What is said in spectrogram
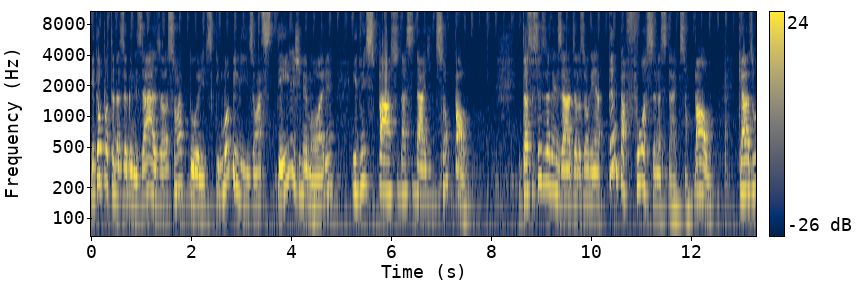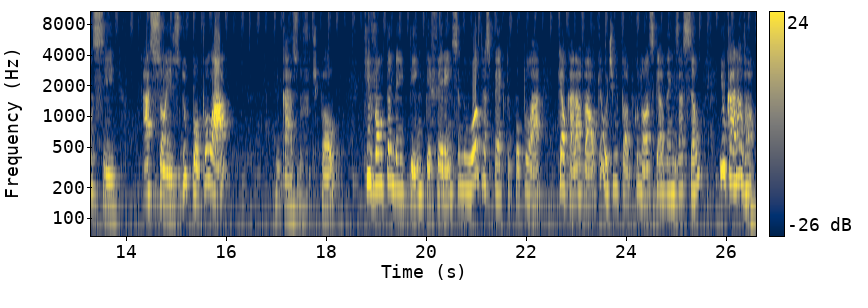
Então, portanto, as organizadas elas são atores que mobilizam as teias de memória e do espaço da cidade de São Paulo. Então, as torcidas organizadas elas vão ganhar tanta força na cidade de São Paulo que elas vão ser ações do popular, no caso do futebol, que vão também ter interferência no outro aspecto popular, que é o carnaval, que é o último tópico nosso, que é a organização e o carnaval.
